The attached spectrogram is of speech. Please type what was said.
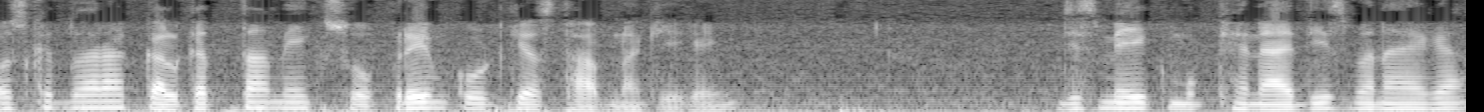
उसके द्वारा कलकत्ता में एक सुप्रीम कोर्ट की स्थापना की गई, जिसमें एक मुख्य न्यायाधीश बनाया गया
